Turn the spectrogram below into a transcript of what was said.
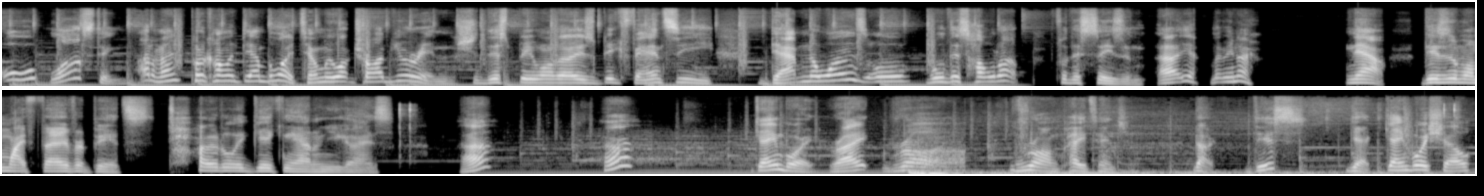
or lasting. I don't know, put a comment down below. Tell me what tribe you're in. Should this be one of those big fancy dampener ones or will this hold up for this season? Uh, yeah, let me know. Now, this is one of my favorite bits. Totally geeking out on you guys. Huh? Huh? Game Boy, right? Wrong. Wrong. Pay attention. No, this, yeah, Game Boy shell,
